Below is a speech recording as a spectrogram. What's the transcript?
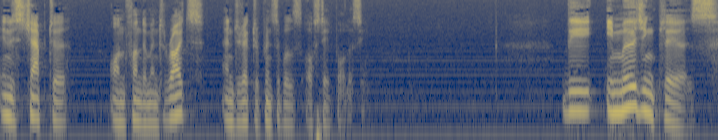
in its chapter on fundamental rights and directive principles of state policy. The emerging players,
